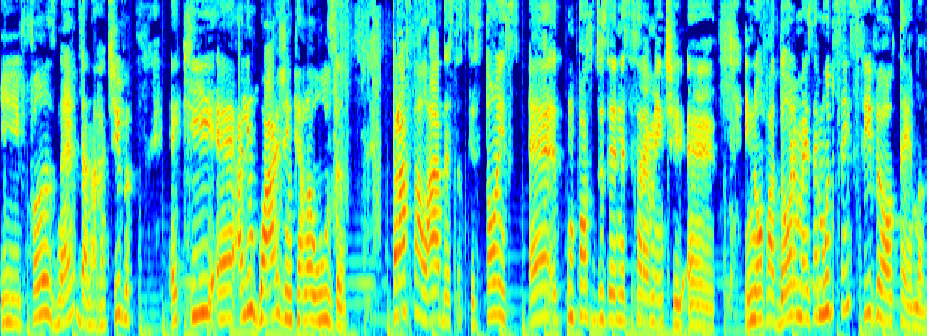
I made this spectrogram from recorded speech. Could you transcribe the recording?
e fãs, né, da narrativa, é que é a linguagem que ela usa para falar dessas questões é, não posso dizer necessariamente é, inovadora, mas é muito sensível ao tema.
